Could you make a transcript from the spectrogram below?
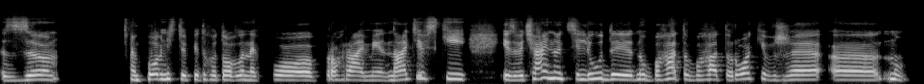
з повністю підготовлених по програмі натівській. І звичайно, ці люди ну багато багато років вже ну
